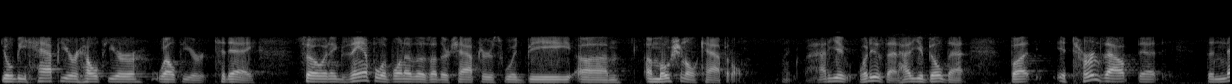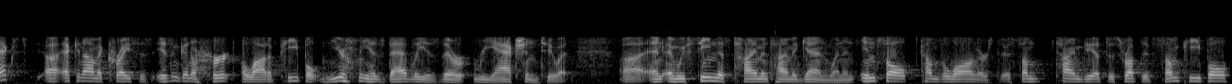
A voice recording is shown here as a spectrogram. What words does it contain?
you'll be happier, healthier, wealthier today. So an example of one of those other chapters would be um, emotional capital. Like, how do you? What is that? How do you build that? But it turns out that the next uh, economic crisis isn't going to hurt a lot of people nearly as badly as their reaction to it. Uh, and, and we've seen this time and time again. When an insult comes along or some time gets disruptive, some people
